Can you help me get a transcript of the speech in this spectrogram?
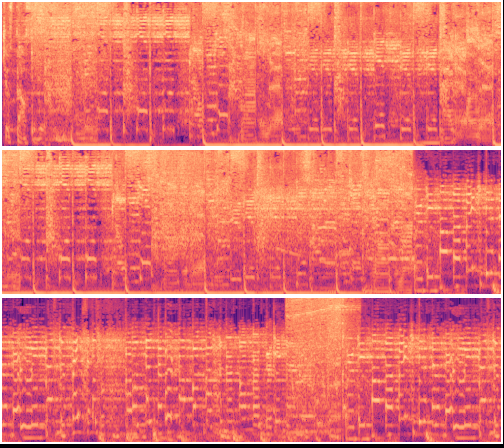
Just bounce it. Thank you. Just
